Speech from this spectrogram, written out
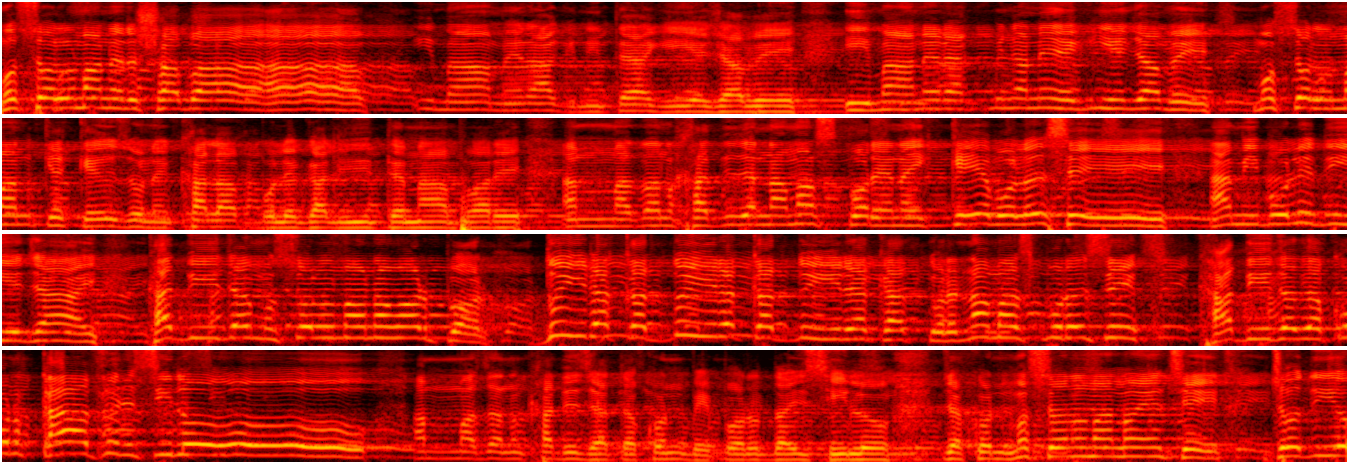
মুসলমানের স্বভাব ইমামের আগ্নিতে এগিয়ে যাবে। ইমানের মিনানে এগিয়ে যাবে। মুসলমানকে কেউ জনে খারাপ বলে গালি দিতে না পারে। আম্মাদান খাদিজা নামাজ পড়ে নাই। কে বলেছে? আমি বলে দিয়ে যাই। খাদিজা মুসলমান হওয়ার পর দুই দুই দুই করে নামাজ পড়েছে। খাদিজা যখন কাফের ছিল আম্মাজান খাদিজা তখন ছিল। যখন মুসলমান হয়েছে, যদিও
